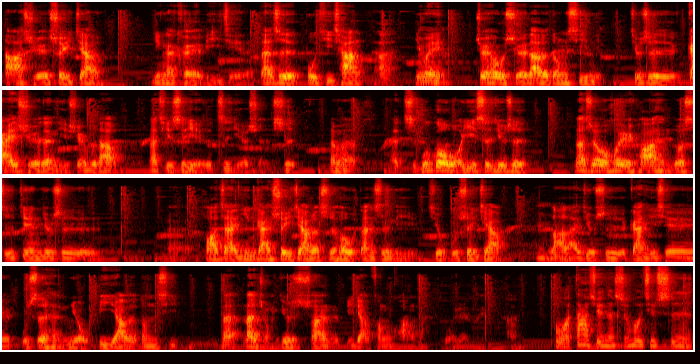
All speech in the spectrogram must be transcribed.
大学睡觉应该可以理解的，但是不提倡啊，因为最后学到的东西你就是该学的你学不到，那其实也是自己的损失。那么呃，只不过我意思就是那时候会花很多时间，就是呃花在应该睡觉的时候，但是你就不睡觉，嗯拿来就是干一些不是很有必要的东西，那那种就算比较疯狂吧，我认为啊。我大学的时候就是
